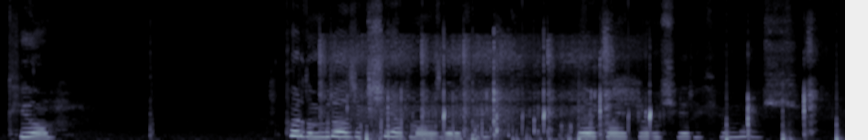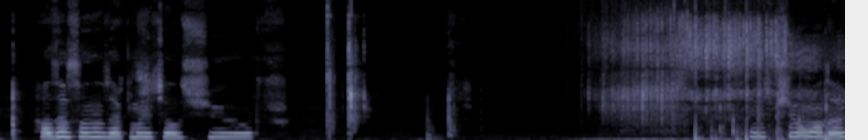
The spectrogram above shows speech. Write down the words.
Yakıyorum. Pardon birazcık şey yapmamız gerekiyor. Yakmaya gitmemiz gerekiyormuş. Hazırsanız yakmaya çalışıyor. Hiçbir şey olmadı.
